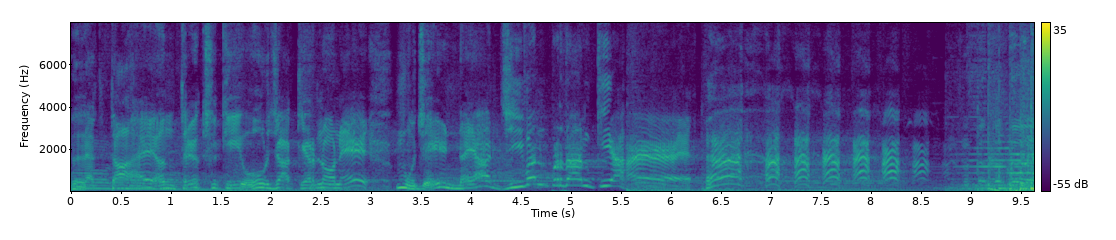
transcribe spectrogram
लगता है अंतरिक्ष की ऊर्जा किरणों ने मुझे नया जीवन प्रदान किया है।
